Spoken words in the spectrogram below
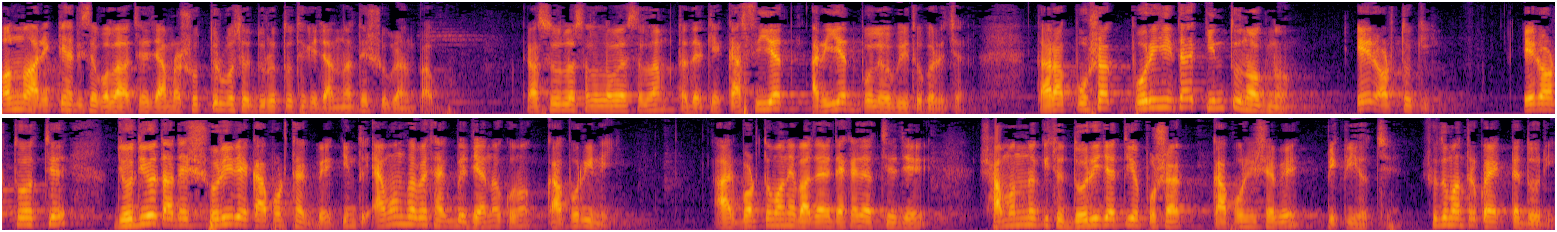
অন্য আরেকটি হাদিসে বলা আছে যে আমরা সত্তর বছর দূরত্ব থেকে জান্নাতের সুঘ্রাণ পাব। রাসুল্লাহ সাল্লাম তাদেরকে কাসিয়াত, আরিয়াত বলে অভিহিত করেছেন। তারা পোশাক পরিহিতা কিন্তু নগ্ন। এর অর্থ কি? এর অর্থ হচ্ছে, যদিও তাদের শরীরে কাপড় থাকবে, কিন্তু এমনভাবে থাকবে যেন কোনো কাপড়ই নেই। আর বর্তমানে বাজারে দেখা যাচ্ছে যে সামান্য কিছু দড়ি জাতীয় পোশাক কাপড় হিসেবে বিক্রি হচ্ছে। শুধুমাত্র কয়েকটা দড়ি।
